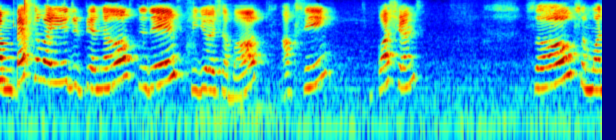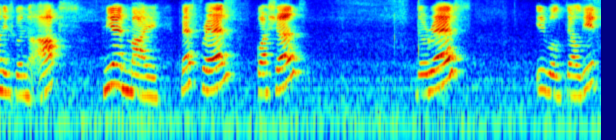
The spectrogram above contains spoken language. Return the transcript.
Welcome back to my YouTube channel. Today's video is about asking questions. So, someone is going to ask me and my best friend questions. The rest, it will tell it.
